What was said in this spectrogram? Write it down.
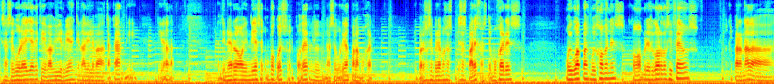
se asegure ella de que va a vivir bien, que nadie le va a atacar ni, ni nada. El dinero hoy en día es un poco eso, el poder, la seguridad para la mujer. Y por eso siempre vemos esas parejas de mujeres muy guapas, muy jóvenes, con hombres gordos y feos, que para nada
